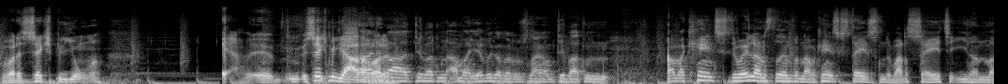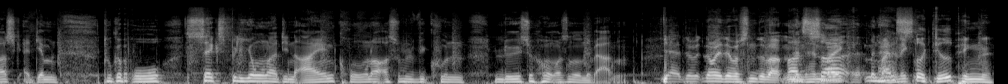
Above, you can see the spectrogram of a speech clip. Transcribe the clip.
hvad var det, 6 billioner? Ja, øh, 6 milliarder nej, var det det. var, det var den, jeg ved godt, hvad du snakker om, det var den amerikanske, det var et eller andet sted inden for den amerikanske stat, som det var, der sagde til Elon Musk, at jamen, du kan bruge 6 billioner af dine egne kroner, og så vil vi kunne løse hungersnøden i verden. Ja, det var, nøj, det var sådan, det var. Men han så- var ikke, men var han- han ikke blevet givet pengene.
